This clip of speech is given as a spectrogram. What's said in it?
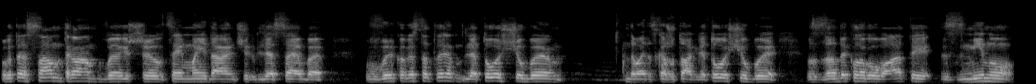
Проте сам Трамп вирішив цей майданчик для себе використати для того, щоб давайте скажу так, для того, щоб задекларувати зміну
